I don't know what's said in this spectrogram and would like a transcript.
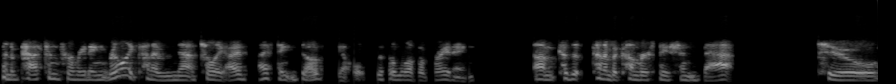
and a passion for reading really kind of naturally, I, I think, dovetails with a love of writing because it's kind of a conversation back to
